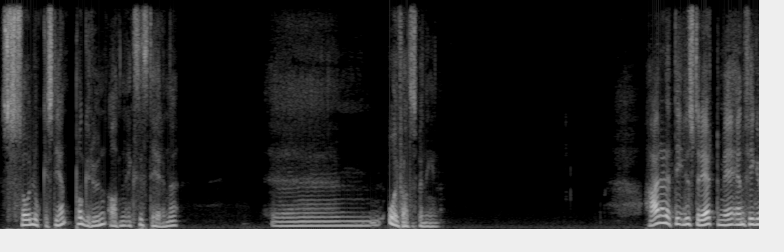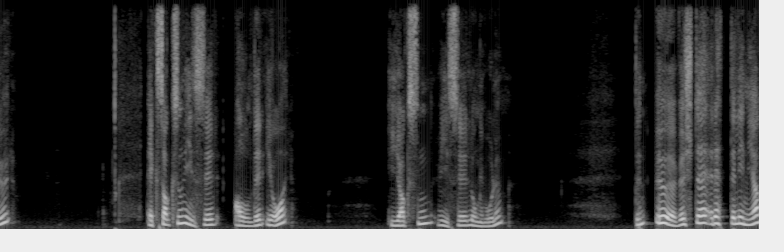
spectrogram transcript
så lukkes de igjen pga. den eksisterende eh, overflatespenningen. Her er dette illustrert med en figur. X-aksen viser alder i år. Y-aksen viser lungevolum. Den øverste rette linja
